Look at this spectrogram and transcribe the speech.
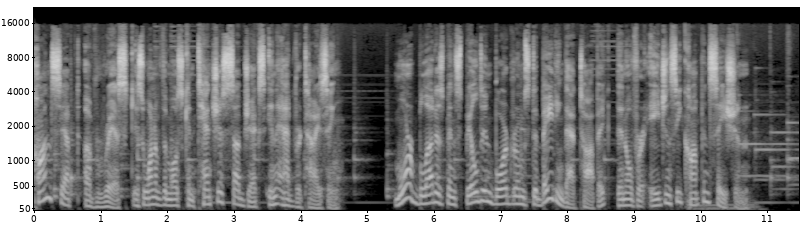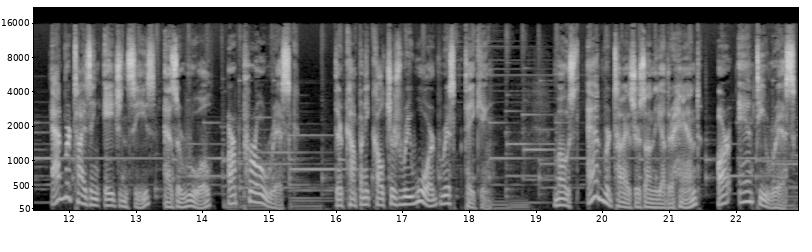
Concept of risk is one of the most contentious subjects in advertising. More blood has been spilled in boardrooms debating that topic than over agency compensation. Advertising agencies, as a rule, are pro risk. Their company cultures reward risk taking. Most advertisers, on the other hand, are anti risk.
